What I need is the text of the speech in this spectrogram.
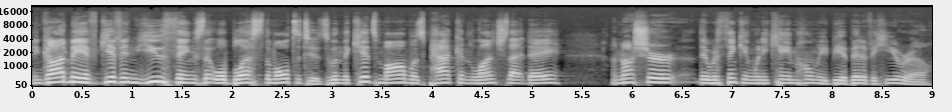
And God may have given you things that will bless the multitudes. When the kid's mom was packing lunch that day, I'm not sure they were thinking when he came home he'd be a bit of a hero.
